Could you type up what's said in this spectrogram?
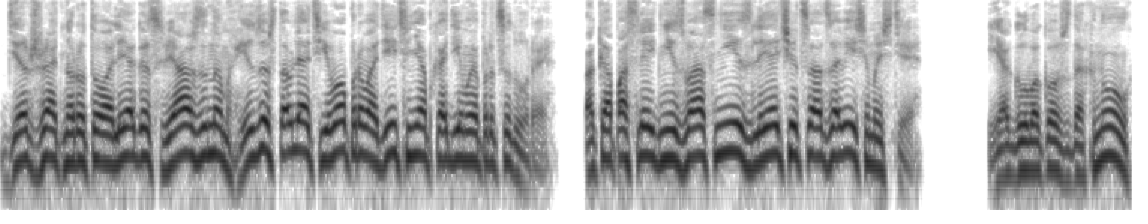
держать Наруто Олега связанным и заставлять его проводить необходимые процедуры, пока последний из вас не излечится от зависимости. Я глубоко вздохнул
